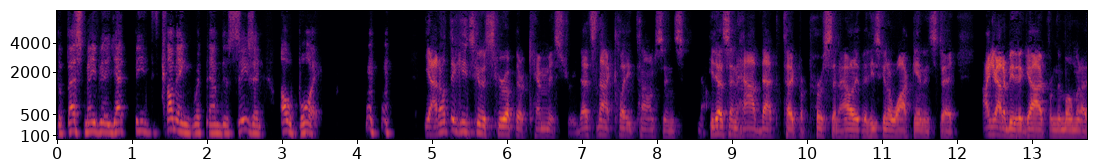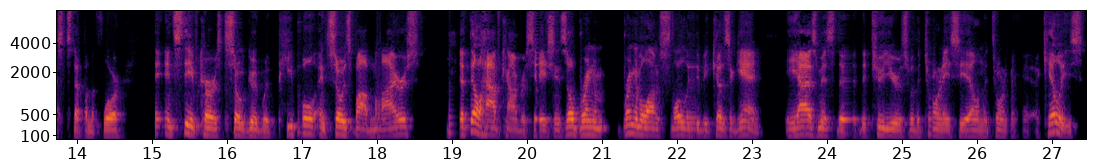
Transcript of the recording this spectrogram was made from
the best maybe yet be coming with them this season? Oh boy. yeah, I don't think he's going to screw up their chemistry. That's not Klay Thompson's. No. He doesn't have that type of personality that he's going to walk in and say, I got to be the guy from the moment I step on the floor. And Steve Kerr is so good with people, and so is Bob Myers that they'll have conversations. They'll bring them bring him along slowly because again, he has missed the the two years with the torn ACL and the torn Achilles,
